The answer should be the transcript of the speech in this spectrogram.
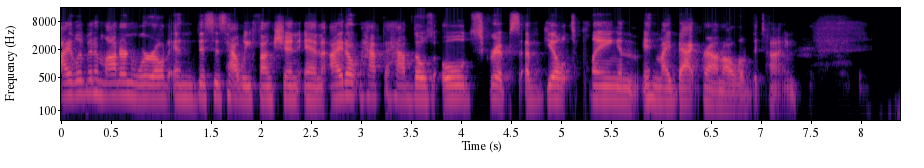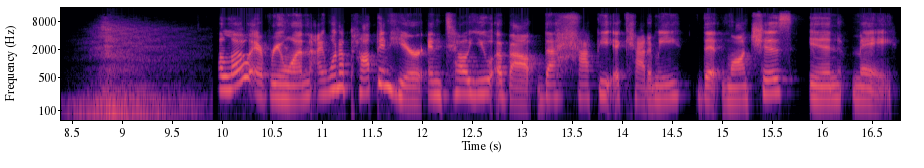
I live in a modern world and this is how we function. And I don't have to have those old scripts of guilt playing in, in my background all of the time. Hello, everyone. I want to pop in here and tell you about the Happy Academy that launches in May.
